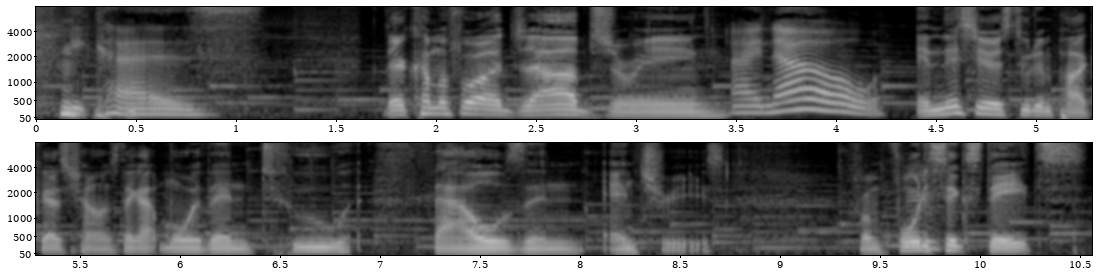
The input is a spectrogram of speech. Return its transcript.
because they're coming for our jobs, Shireen. I know. In this year's Student Podcast Challenge, they got more than 2,000 entries from 46 mm. states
